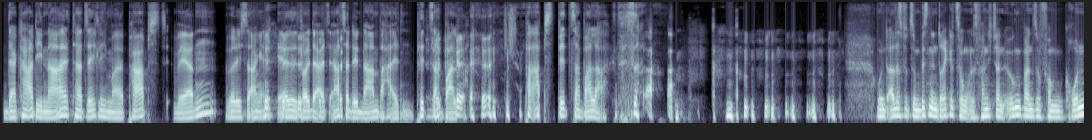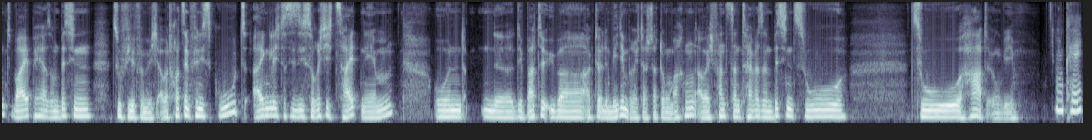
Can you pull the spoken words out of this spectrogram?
der Kardinal tatsächlich mal Papst werden, würde ich sagen, er sollte als erster den Namen behalten. Pizzaballer. Papst Pizzaballer. und alles wird so ein bisschen in den Dreck gezogen. Und das fand ich dann irgendwann so vom Grundvibe her so ein bisschen zu viel für mich. Aber trotzdem finde ich es gut eigentlich, dass sie sich so richtig Zeit nehmen und eine Debatte über aktuelle Medienberichterstattung machen. Aber ich fand es dann teilweise ein bisschen zu, zu hart irgendwie. Okay,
